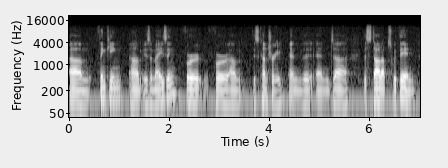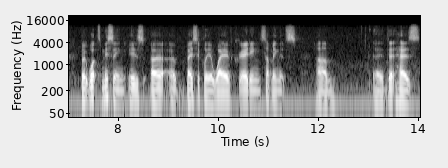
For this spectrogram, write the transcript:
um, thinking um, is amazing for for um, this country and the and uh, the startups within. But what's missing is a, a basically a way of creating something that's um, uh, that has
